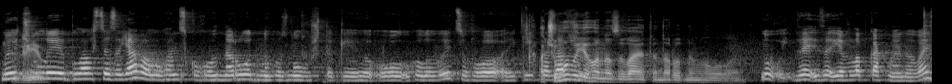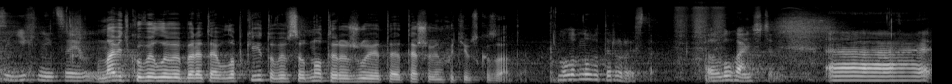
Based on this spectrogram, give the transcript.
Ми Львів. чули, була ось ця заява Луганського народного знову ж таки голови цього, який А казав, чому ви його називаєте народним головою? Ну я в лапках маю на увазі їхній цей Навіть коли ви берете в лапки, то ви все одно тиражуєте те, що він хотів сказати. головного терориста е, Луганщини, е,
